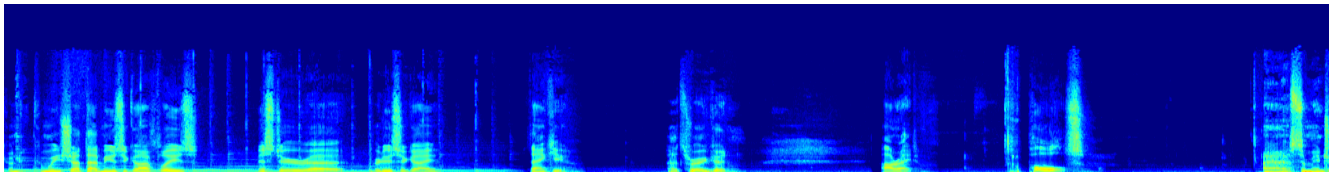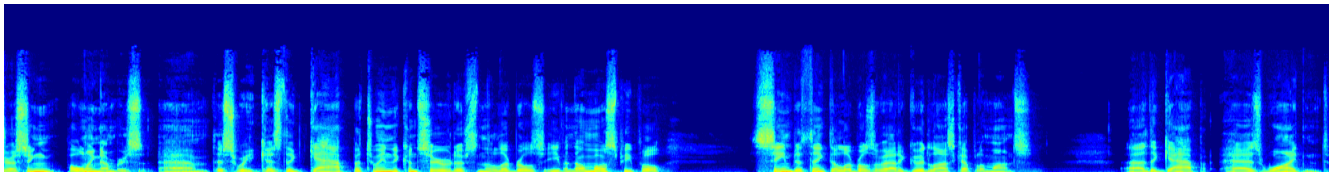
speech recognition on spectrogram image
Can, can we shut that music off, please, Mr. Uh, producer guy? Thank you. That's very good. All right. Polls. Uh, some interesting polling numbers um, this week because the gap between the conservatives and the liberals, even though most people seem to think the liberals have had a good last couple of months, uh, the gap has widened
